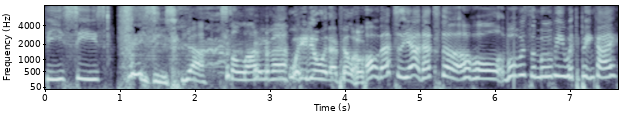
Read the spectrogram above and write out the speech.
feces. Feces. Yeah, saliva. What are you doing with that pillow? Oh, that's yeah, that's the uh, whole. What was the movie with the pink eye?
